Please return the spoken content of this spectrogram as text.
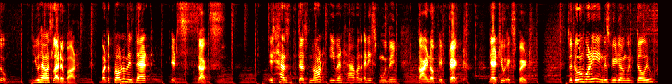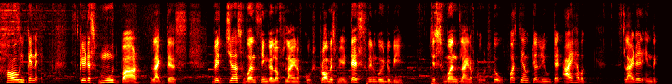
So you have a slider bar, but the problem is that it sucks. It has does not even have any smoothing kind of effect that you expect. So don't worry, in this video I'm going to tell you how you can create a smooth bar like this with just one single of line of code. Promise me, this will going to be just one line of code. So first thing I will tell you that I have a slider in the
